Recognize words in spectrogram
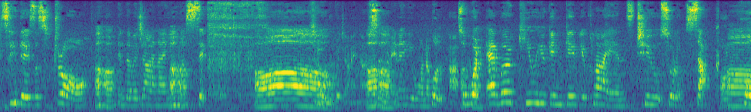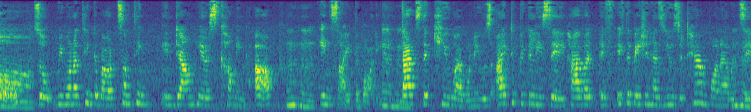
say there's a straw Uh huh. in the vagina and you Uh-huh. want to sit Oh. through the vagina. So, Uh-huh. and then you want to pull up. So, Okay. whatever cue you can give your clients to sort of suck or Ah. pull. So, we want to think about something in down here is coming up Mm-hmm. inside the body. Mhm. That's the cue I want to use. I typically say have a if, if the patient has used a tampon, I would Mhm. say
